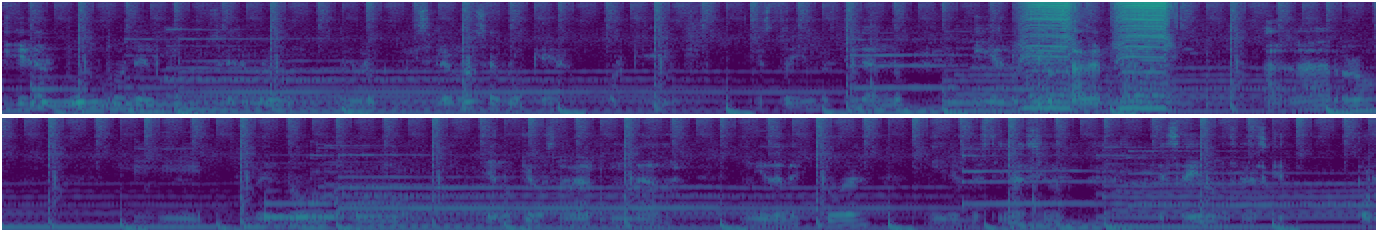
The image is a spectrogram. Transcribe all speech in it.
y llega el punto en el que mi cerebro, mi cerebro se bloquea, porque estoy investigando y ya no quiero saber nada. Agarro y me enojo, ya no quiero saber nada, ni de lectura ni de investigación. Es ahí donde sabes que por,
